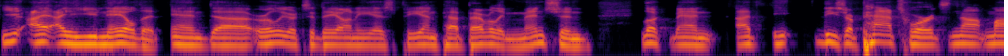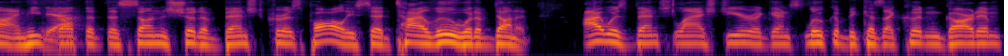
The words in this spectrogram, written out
You, I, I you nailed it. And uh, earlier today on ESPN, Pat Beverley mentioned, "Look, man, I, he, these are Pat's words, not mine. He yeah. felt that the Suns should have benched Chris Paul. He said Ty Lue would have done it. I was benched last year against Luka because I couldn't guard him.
